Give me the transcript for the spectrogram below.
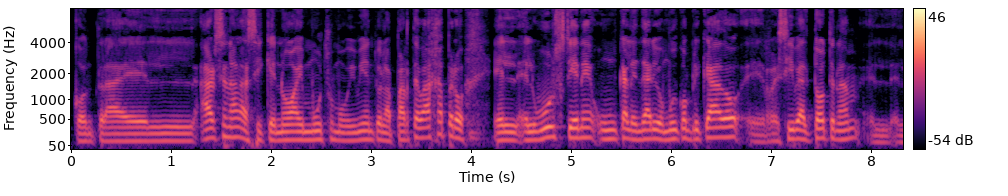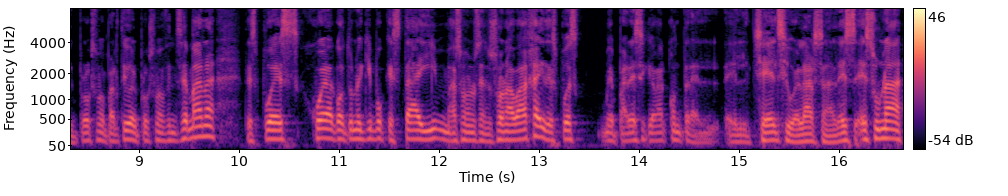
contra el Arsenal, así que no hay mucho movimiento en la parte baja, pero el, Wolves tiene un calendario muy complicado, eh, recibe al Tottenham el, próximo partido, el próximo fin de semana, después juega contra un equipo que está ahí más o menos en zona baja y después me parece que va contra el, el Chelsea o el Arsenal. Es, es una,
